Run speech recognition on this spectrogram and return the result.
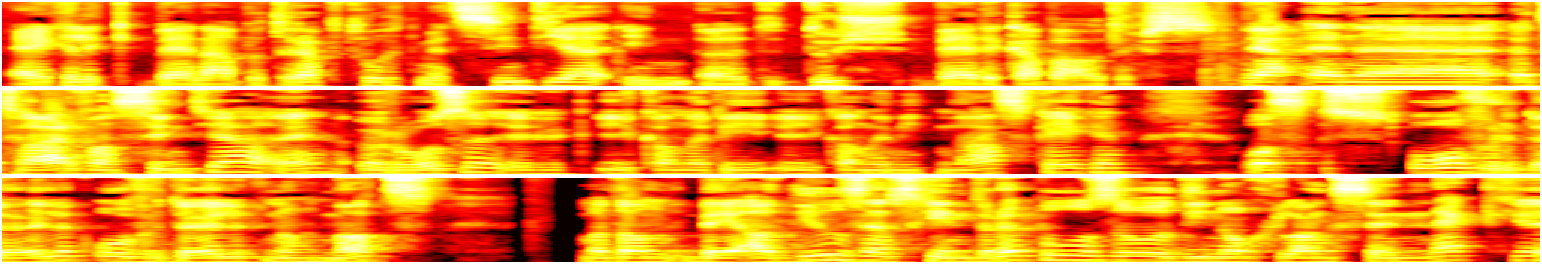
eigenlijk bijna betrapt wordt met Cynthia in de douche bij de kabouters. Ja, en het haar van Cynthia, hè, roze, je, je, kan er, je kan er niet naast kijken, was overduidelijk, overduidelijk nog nat. Maar dan bij Adil zelfs geen druppel zo die nog langs zijn nek uh,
